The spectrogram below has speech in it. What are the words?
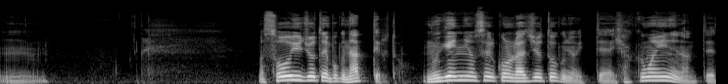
うん。まあ、そういう状態に僕なってると。無限に寄せるこのラジオトークにおいて、100万いいねなんて、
